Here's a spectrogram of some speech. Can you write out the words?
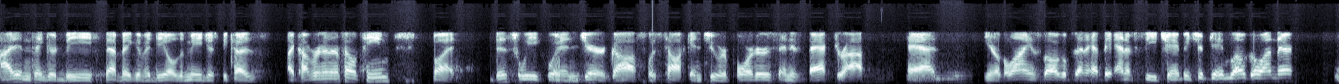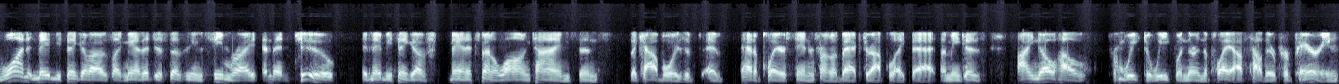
I didn't think it would be that big of a deal to me just because I cover an NFL team. But this week, when Jared Goff was talking to reporters and his backdrop had, you know, the Lions logo, but then it had the NFC Championship game logo on there. One, it made me think of I was like, man, that just doesn't even seem right. And then two, it made me think of, man, it's been a long time since the Cowboys have, have had a player stand in front of a backdrop like that. I mean, because I know how from week to week when they're in the playoffs how they're preparing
